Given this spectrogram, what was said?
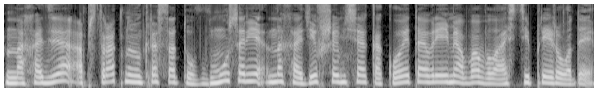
находя абстрактную красоту в мусоре, находившемся какое-то время во власти природы.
